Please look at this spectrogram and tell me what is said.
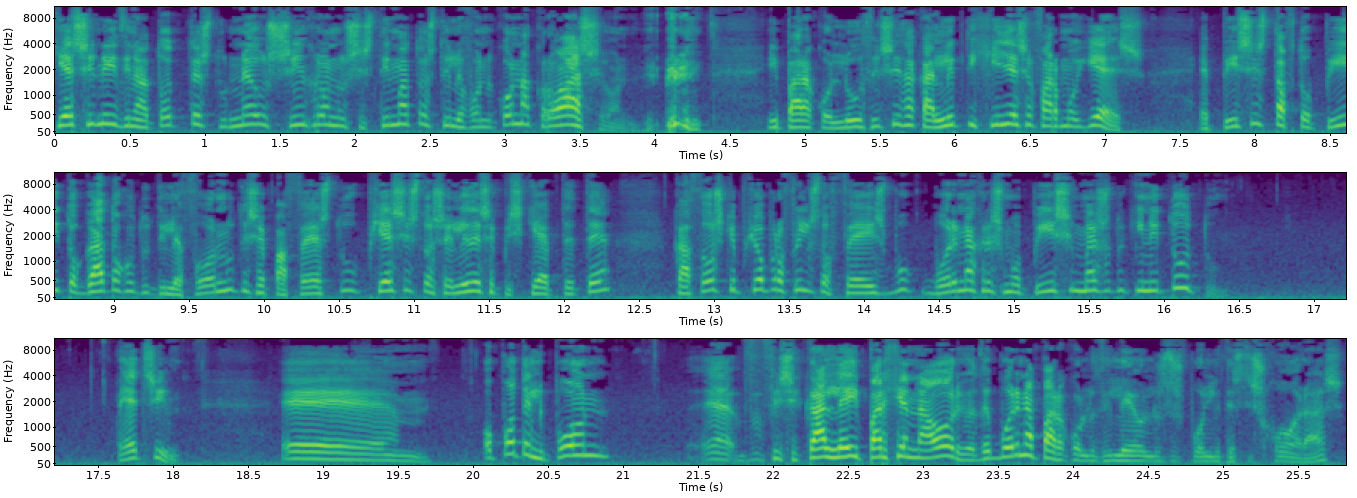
Ποιες είναι οι δυνατότητες του νέου σύγχρονου συστήματος τηλεφωνικών ακροάσεων. η παρακολούθηση θα καλύπτει χίλιες εφαρμογές. Επίσης ταυτοποιεί τον κάτοχο του τηλεφώνου, τις επαφές του, ποιες ιστοσελίδες επισκέπτεται, καθώς και ποιο προφίλ στο facebook μπορεί να χρησιμοποιήσει μέσω του κινητού του. Έτσι. Ε, οπότε λοιπόν, ε, φυσικά λέει υπάρχει ένα όριο, δεν μπορεί να παρακολουθεί λέει όλους τους πολίτες της χώρας,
